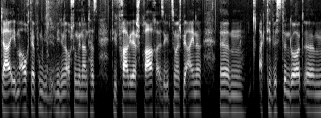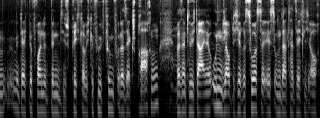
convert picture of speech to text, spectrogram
da eben auch der Punkt, wie, wie du auch schon genannt hast, die Frage der Sprache. Also gibt es zum Beispiel eine ähm, Aktivistin dort, ähm, mit der ich befreundet bin, die spricht, glaube ich, gefühlt fünf oder sechs Sprachen, weil es natürlich da eine unglaubliche Ressource ist, um da tatsächlich auch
